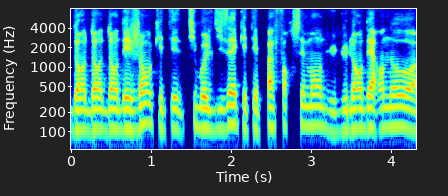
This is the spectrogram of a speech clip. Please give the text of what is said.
dans, des gens qui étaient, Thibault le disait, qui n'étaient pas forcément du, du, Landerneau euh,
